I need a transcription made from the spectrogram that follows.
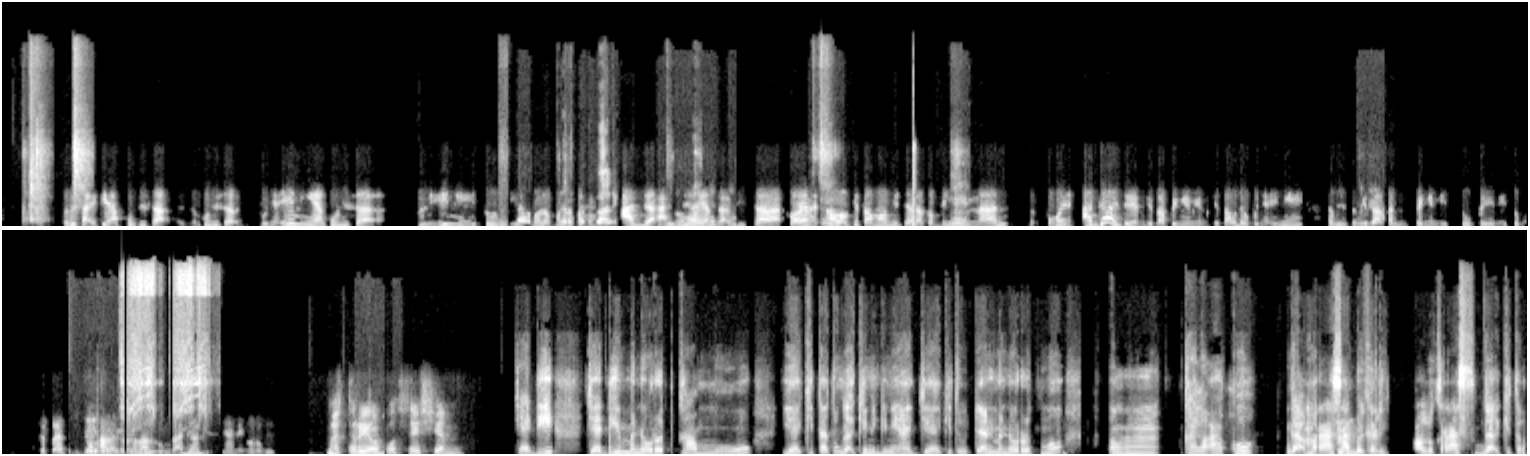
Tapi saiki aku bisa aku bisa punya ini aku bisa beli ini itu ya walaupun tetap ada aja yang nggak bisa soalnya kalau kita mau bicara kepinginan pokoknya ada aja yang kita pengenin kita udah punya ini habis itu kita akan pengen itu pengen itu kita bakalan selalu nggak ada habisnya nih ngono. Material possession. Jadi, jadi menurut kamu ya kita tuh nggak gini-gini aja gitu. Dan menurutmu, em, kalau aku nggak merasa bekerja terlalu keras nggak gitu?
